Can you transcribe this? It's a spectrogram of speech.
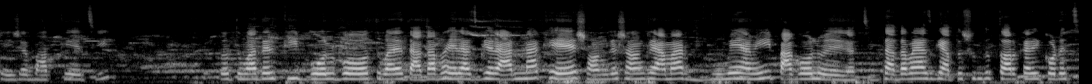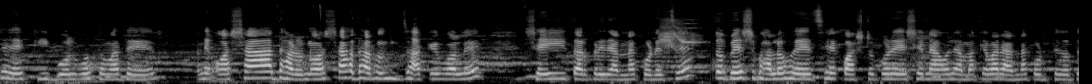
সেই সব ভাত খেয়েছি। তো তোমাদের কি বলব? তোমাদের দাদা ভাইয়ের আজকে রান্না খেয়ে সঙ্গে সঙ্গে আমার ঘুমে আমি পাগল হয়ে গেছি। দাদা ভাই আজকে এত সুন্দর তরকারি করেছে, কি বলব তোমাদের? মানে অসাধারণ অসাধারণ যাকে বলে সেই তরকারি রান্না করেছে। তো বেশ ভালো হয়েছে, কষ্ট করে এসে না হলে আমাকে আবার রান্না করতে হতো,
